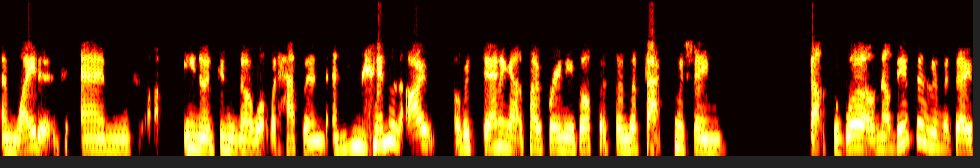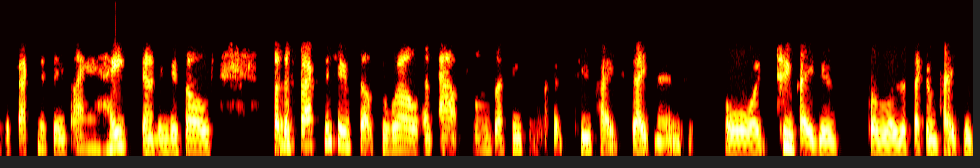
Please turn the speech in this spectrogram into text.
and waited and you know didn't know what would happen. And then I, I was standing outside Breeny's office and the fax machine starts to whirl. Now this is in the days of fax machines. I hate sounding this old. But the fax machine starts the world and out comes, I think, like a two page statement or two pages, probably the second page is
